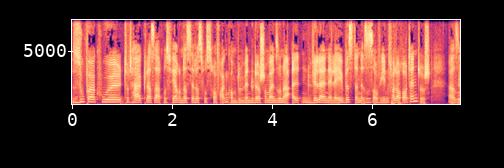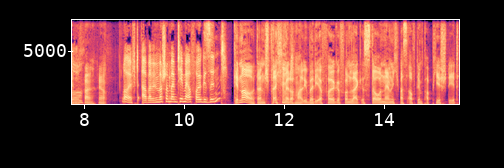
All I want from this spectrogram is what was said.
super cool, total klasse Atmosphäre und das ist ja das, wo es drauf ankommt. Und wenn du da schon mal in so einer alten Villa in LA bist, dann ist es auf jeden Fall auch authentisch. Also auf jeden Fall, ja läuft. Aber wenn wir schon beim Thema Erfolge sind. Genau, dann sprechen wir doch mal über die Erfolge von Like a Stone, nämlich was auf dem Papier steht.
